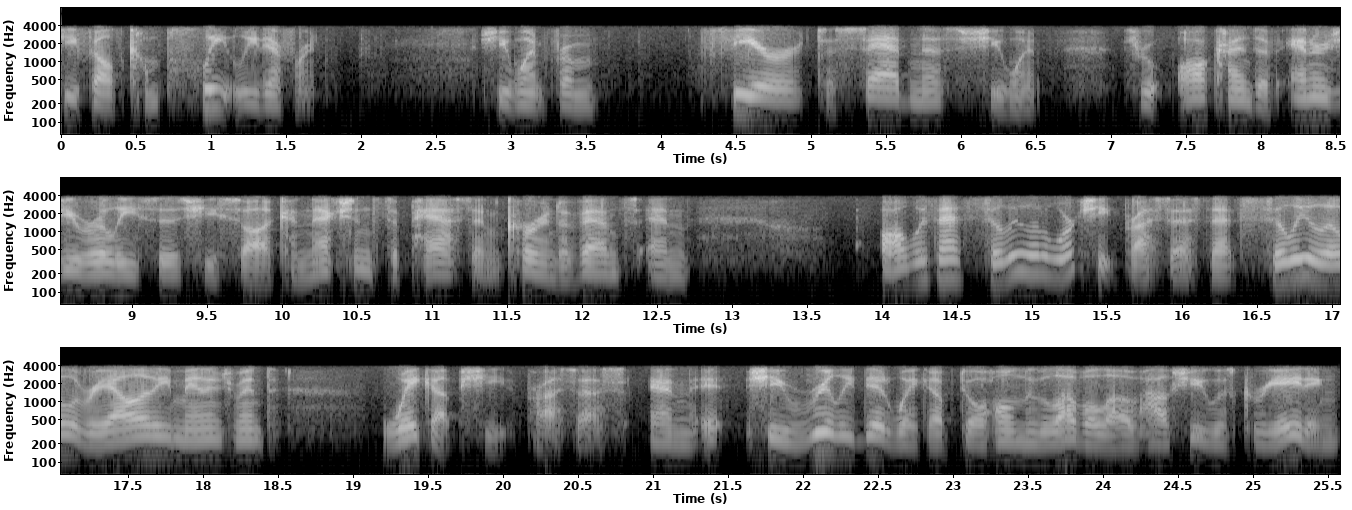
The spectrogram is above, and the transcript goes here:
she felt completely different. She went from fear to sadness. She went through all kinds of energy releases. She saw connections to past and current events, and all with that silly little worksheet process, that silly little reality management wake up sheet process. And it, she really did wake up to a whole new level of how she was creating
